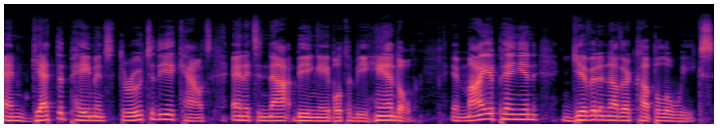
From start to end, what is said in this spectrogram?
and get the payments through to the accounts, and it's not being able to be handled. In my opinion, give it another couple of weeks.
